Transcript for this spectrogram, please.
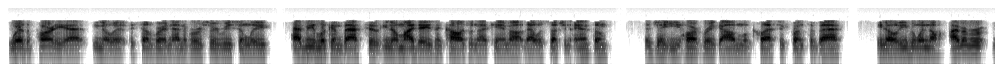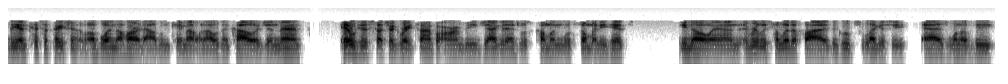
where the party at. You know, it, it celebrated an anniversary recently. Had me looking back to you know my days in college when that came out. That was such an anthem. The J.E. Heartbreak album, a classic front to back. You know, even when the I remember the anticipation of when the Hard album came out when I was in college, and man, it was just such a great time for R&B. Jagged Edge was coming with so many hits, you know, and it really solidified the group's legacy as one of the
